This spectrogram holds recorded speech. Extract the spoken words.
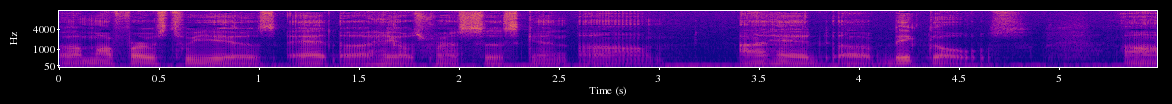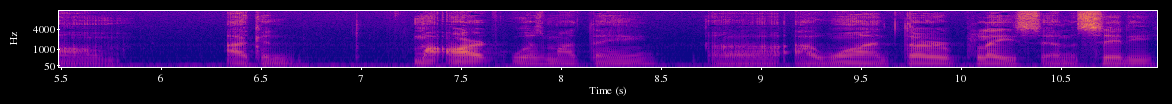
uh, my first two years at uh, Hales Franciscan, um, I had uh, big goals. Um, I can, my art was my thing. Uh, I won third place in the city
